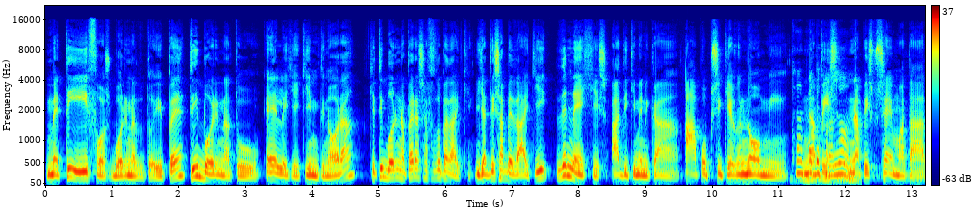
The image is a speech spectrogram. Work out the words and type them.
Με τι ύφος μπορεί να του το είπε, τι μπορεί να του έλεγε εκείνη την ώρα και τι μπορεί να πέρασε αυτό το παιδάκι. Γιατί σαν παιδάκι δεν έχεις αντικειμενικά άποψη και γνώμη Ήταν να πέντε πεις, χρονών. να πεις ψέματα.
